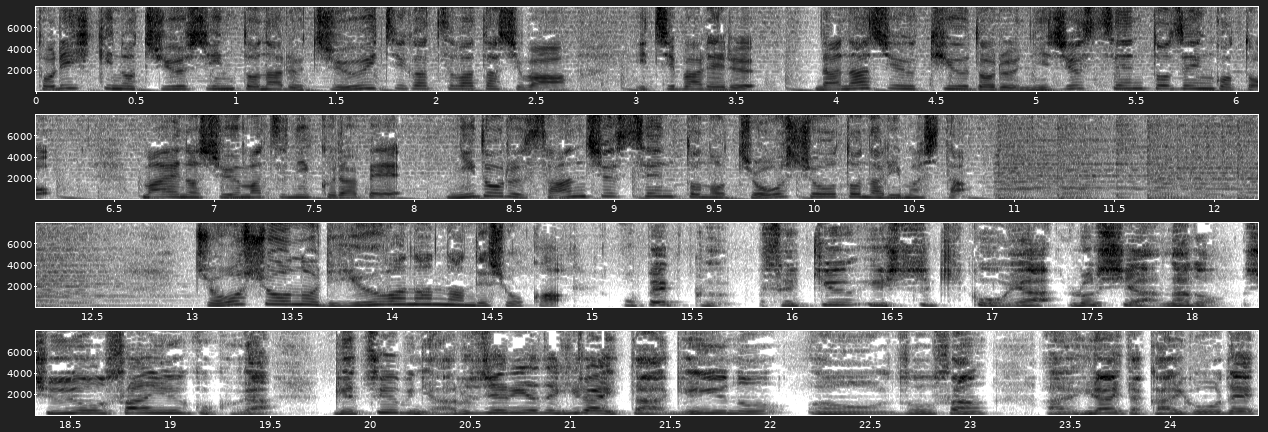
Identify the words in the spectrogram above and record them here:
取引の中心となる11月渡しは1バレル79ドル20セント前後と前の週末に比べ2ドル30セントの上昇となりました。上昇の理由は何なんでしょうか？OPEC 石油輸出機構やロシアなど主要産油国が月曜日にアルジェリアで開いた原油の増産開いた会合で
